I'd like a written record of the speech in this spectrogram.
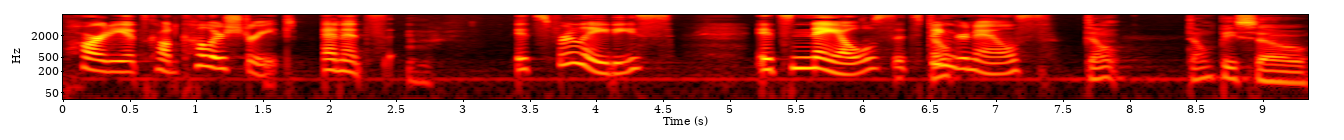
party. It's called Color Street, and it's it's for ladies. It's nails. It's Don't- fingernails. Don't don't be so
